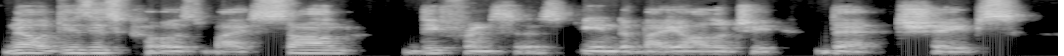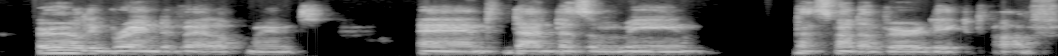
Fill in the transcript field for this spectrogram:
No, this is caused by some differences in the biology that shapes early brain development and that doesn't mean that's not a verdict of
